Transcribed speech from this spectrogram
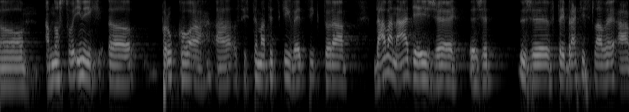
a množstvo iných prvkov a, a systematických vecí, ktorá dáva nádej, že, že, že v tej Bratislave a,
